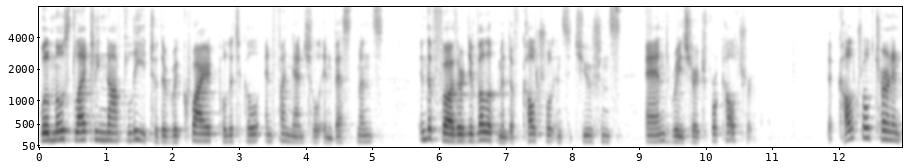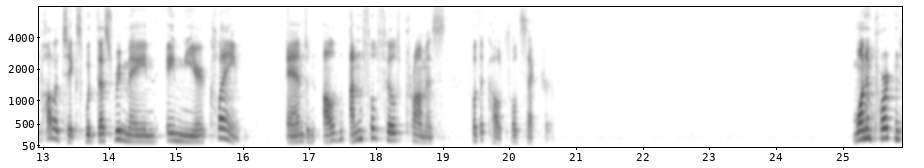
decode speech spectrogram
will most likely not lead to the required political and financial investments in the further development of cultural institutions and research for culture. The cultural turn in politics would thus remain a mere claim and an un unfulfilled promise for the cultural sector. One important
